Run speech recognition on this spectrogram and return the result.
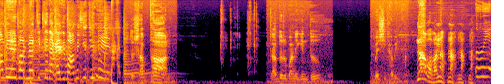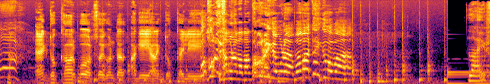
আমি এইবার ম্যাজিককে দেখাই দিব আমি কি জিনিস? তো সাবধান। জাদুর পানি কিন্তু বেশি খাবি না। না বাবা না না না না এক ঢোক খাওয়ার পর ছয় ঘণ্টার আগে আরেক ঢোক খাইলে কখনোই খাব না বাবা কখনোই খাব না। বাবা থ্যাংক ইউ বাবা। Life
